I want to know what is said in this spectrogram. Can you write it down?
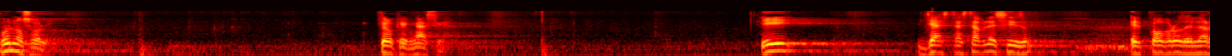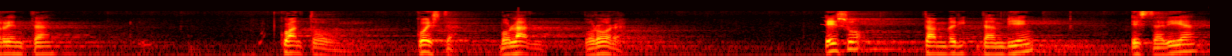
uno solo, creo que en Asia, y ya está establecido el cobro de la renta, cuánto cuesta volarlo por hora. Eso también estaría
